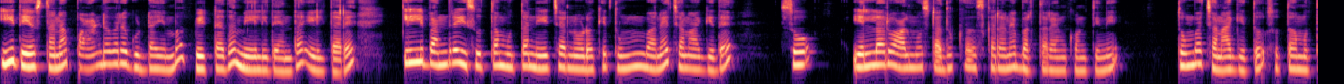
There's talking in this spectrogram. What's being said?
ಈ ದೇವಸ್ಥಾನ ಪಾಂಡವರ ಗುಡ್ಡ ಎಂಬ ಬೆಟ್ಟದ ಮೇಲಿದೆ ಅಂತ ಹೇಳ್ತಾರೆ. ಇಲ್ಲಿ ಬಂದರೆ ಈ ಸುತ್ತಮುತ್ತ ನೇಚರ್ ನೋಡೋಕ್ಕೆ ತುಂಬಾ ಚೆನ್ನಾಗಿದೆ. ಸೊ ಎಲ್ಲರೂ ಆಲ್ಮೋಸ್ಟ್ ಅದಕ್ಕೋಸ್ಕರನೇ ಬರ್ತಾರೆ ಅಂದ್ಕೊತೀನಿ ತುಂಬ ಚೆನ್ನಾಗಿತ್ತು. ಸುತ್ತಮುತ್ತ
